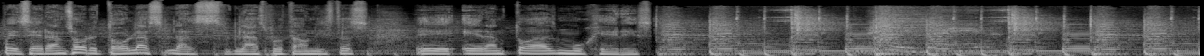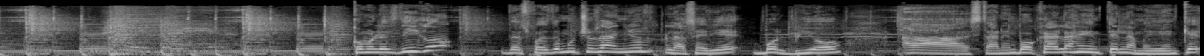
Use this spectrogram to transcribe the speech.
pues eran sobre todo las, las, las protagonistas, eh, eran todas mujeres. Como les digo, después de muchos años, la serie volvió a estar en boca de la gente en la medida en que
